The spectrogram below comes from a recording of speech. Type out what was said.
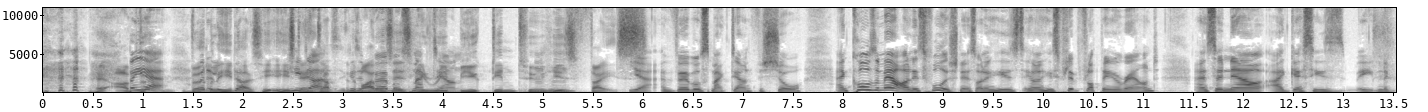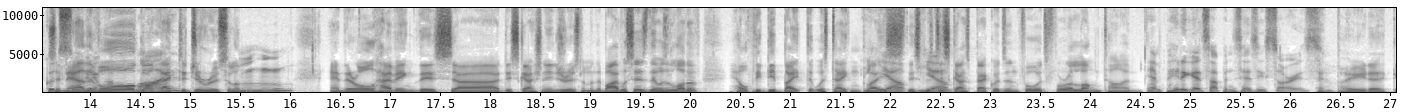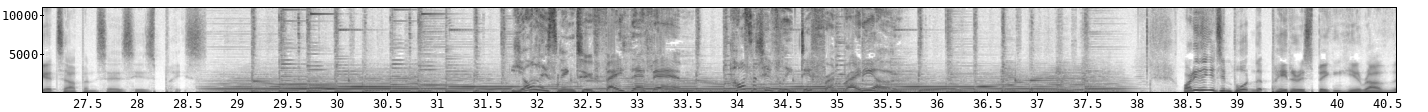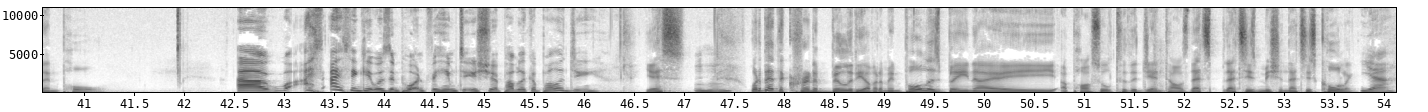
He- uh, But ver- yeah, verbally he does. He, he he stands does. up. He The gives a Bible verbal says he smackdown. rebuked him to Mhm. his face. Yeah, a verbal smackdown for sure, and calls him out on his foolishness, on his you know, his flip flopping around, and so now I guess he's eaten a good. So now serving they've of all gone pie. Mm-hmm. back to Jerusalem, and they're all having this uh, discussion in Jerusalem. And the Bible says there was a lot of healthy debate that was taking place. Yep, this was yep. discussed backwards and forwards for a long time. and Peter gets up and says he's sorry. And Peter gets up and says his piece. You're listening to Faith FM, positively different radio. Why do you think it's important that Peter is speaking here rather than Paul? Uh, well, I, th- I think it was important for him to issue a public apology. Yes. Mm-hmm. What about the credibility of it? I mean, Paul has been a apostle to the Gentiles. That's that's his mission. That's his calling. Yeah.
